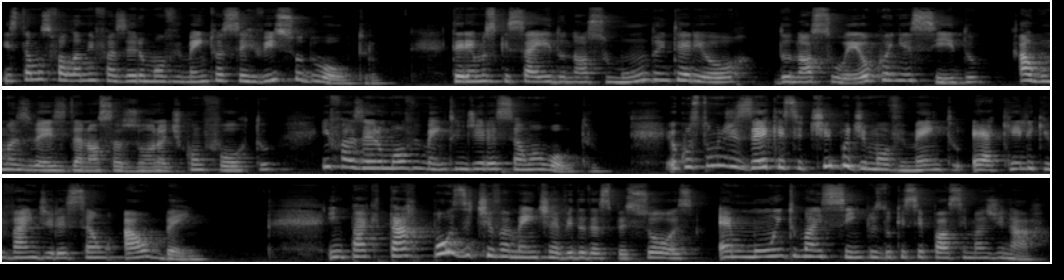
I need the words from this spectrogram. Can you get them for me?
estamos falando em fazer o um movimento a serviço do outro. Teremos que sair do nosso mundo interior, do nosso eu conhecido, algumas vezes da nossa zona de conforto e fazer um movimento em direção ao outro. Eu costumo dizer que esse tipo de movimento é aquele que vai em direção ao bem. Impactar positivamente a vida das pessoas é muito mais simples do que se possa imaginar.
